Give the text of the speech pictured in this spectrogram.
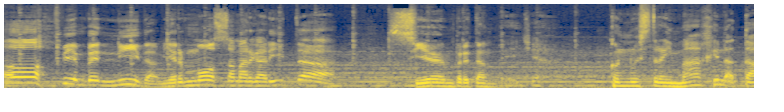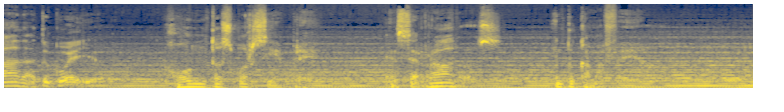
placentera. bienvenida, mi hermosa Margarita. Siempre tan bella, con nuestra imagen atada a tu cuello, juntos por siempre, encerrados en tu cama feo.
